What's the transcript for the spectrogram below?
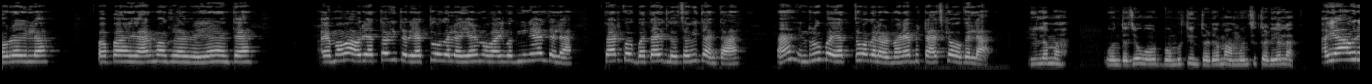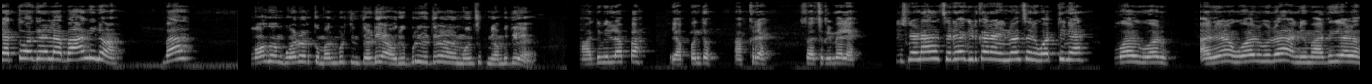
ಅವರೇ ಇಲ್ಲ. ಪಾಪ ಯಾರ ಮಗಳ ಏನಂತೆ ಅಯ್ಯ ಮಾವ ಅವ್ರು ಎತ್ತು ಹೋಗಿತಾರೆ ಎತ್ತು ಹೋಗಲ್ಲ ಏನು ಮಾವ ಇವಾಗ ನೀನೇ ಅಂತಲ್ಲ ತಾಡ್ಕೋಗಿ ಬರ್ತಾ ಇದ್ಲು ಸವಿತಾ ಅಂತ. ಆ ನಿನ್ ರೂಪ ಎತ್ತು ಹೋಗಲ್ಲ ಅವ್ರ ಮನೆ ಬಿಟ್ಟು ಆಚೆ ಹೋಗಲ್ಲ. ಇಲ್ಲಮ್ಮ ಒಂದ್ ಅಜ್ಜ ಓಡ್ ಬಂದ್ಬಿಡ್ತೀನಿ ತಡಿಯಮ್ಮ ಮುನ್ಸು ತಡಿಯಲ್ಲ. ಅಯ್ಯ ಅವ್ರು ಎತ್ತು ಹೋಗಿರಲ್ಲ ಬಾ ನೀನು. ಬಾ. ಹೋಗಂಗ್ ಓಡಾಡ್ಕೊಂಡ್ ಬಂದ್ಬಿಡ್ತೀನಿ ತಡಿ ಅವ್ರಿಬ್ರು ಇದ್ರೆ ನಾನು ಮನ್ಸಕ್ ನೆಮ್ಮದಿ. ಅದು ಇಲ್ಲಪ್ಪ ಯಪ್ಪಂದು ಅಕ್ರೆ ಸಚ್ರಿ ಮೇಲೆ. ಕೃಷ್ಣಣ್ಣ ಸರಿಯಾಗಿ ಇಟ್ಕೊಂಡ ಇನ್ನೊಂದ್ಸರಿ ಓದ್ತೀನಿ. ಓರ್ ಓರ್ ಅದೇ ಓರ್ ಬಿಡ ನಿಮ್ಮ ಅದಿಗೆ ಹೇಳು.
